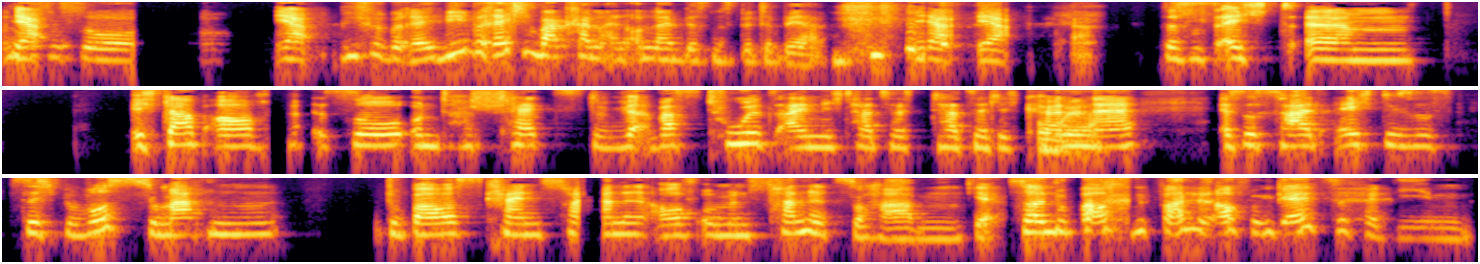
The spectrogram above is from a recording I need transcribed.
Und ja. das ist so, ja, wie, viel berech wie berechenbar kann ein Online-Business bitte werden? Ja, ja, ja. Das ist echt, ähm, ich glaube auch so unterschätzt, was Tools eigentlich tats tatsächlich können. Oh, ja. ne? Es ist halt echt dieses, sich bewusst zu machen, du baust keinen Funnel auf, um einen Funnel zu haben, ja. sondern du baust einen Funnel auf, um Geld zu verdienen.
